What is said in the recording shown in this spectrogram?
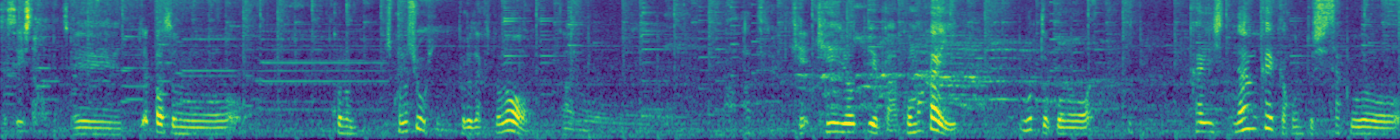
是正したかったんですか、えーやっぱそのこのこの商品プロダクトのあの、まあ、なんていうんだっけ形状っていうか細かいもっとこの一回何回か本当試作を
